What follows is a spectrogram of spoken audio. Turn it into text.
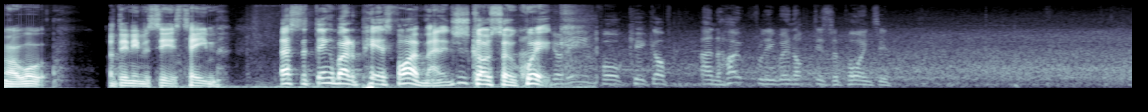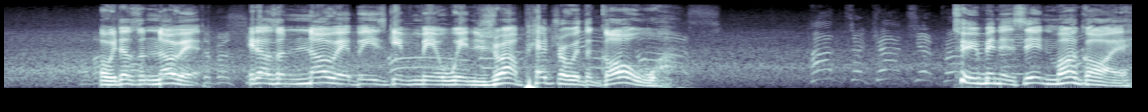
All right, well, I didn't even see his team. That's the thing about a PS5, man. It just goes so quick. Oh, he doesn't know it. He doesn't know it, but he's giving me a win. Joao Pedro with the goal. Two minutes in, my guy.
